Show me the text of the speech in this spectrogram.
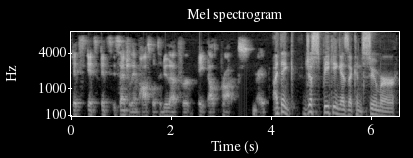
it's it's it's essentially impossible to do that for eight thousand products, right? I think just speaking as a consumer.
